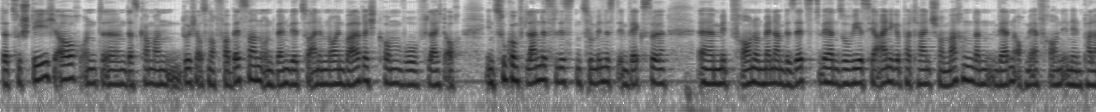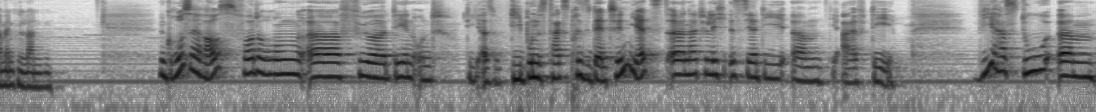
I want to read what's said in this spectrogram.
dazu stehe ich auch und das kann man durchaus noch verbessern. Und wenn wir zu einem neuen Wahlrecht kommen, wo vielleicht auch in Zukunft Landeslisten zumindest zumindest im Wechsel äh, mit Frauen und Männern besetzt werden, so wie es ja einige Parteien schon machen, dann werden auch mehr Frauen in den Parlamenten landen. Eine große Herausforderung äh, für den und die, also die Bundestagspräsidentin jetzt äh, natürlich ist ja die, ähm, die AfD. Wie hast du ähm,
